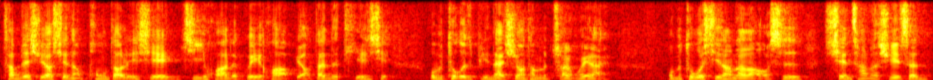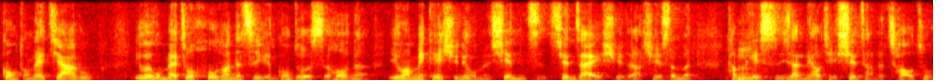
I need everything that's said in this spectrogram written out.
他们在学校现场碰到了一些计划的规划、表单的填写，我们通过这平台，希望他们传回来。我们通过系上的老师、现场的学生共同来加入，因为我们来做后端的资源工作的时候呢，一方面可以训练我们现职现在学的学生们，他们可以实际上了解现场的操作，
